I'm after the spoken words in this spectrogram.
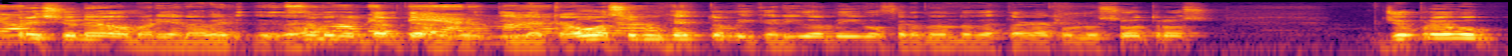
impresionado, Mariana. A ver, déjame contarte algo. Y le acabo de hacer un gesto a mi querido amigo Fernando que está acá con nosotros. Yo pruebo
